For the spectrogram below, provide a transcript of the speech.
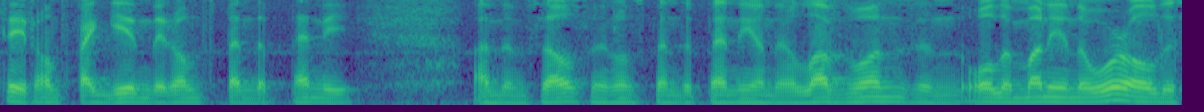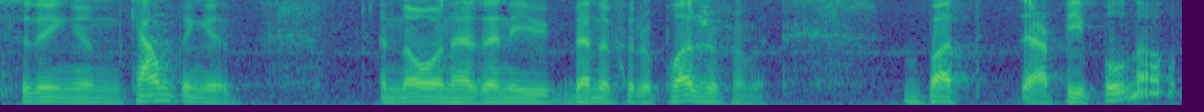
they, don't forgive, they don't spend a penny on themselves, and they don't spend a penny on their loved ones, and all the money in the world is sitting and counting it, and no one has any benefit or pleasure from it. But there are people, no,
